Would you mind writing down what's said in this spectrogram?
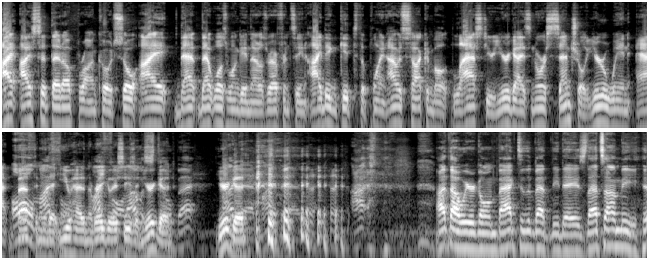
I, I set that up wrong, coach. So I that that was one game that I was referencing. I didn't get to the point. I was talking about last year, your guys North Central, your win at oh, Bethany that fault. you had in the my regular fault. season. You're good. Back. You're my good. Bad, my bad. I, I thought we were going back to the Bethany days. That's on me.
